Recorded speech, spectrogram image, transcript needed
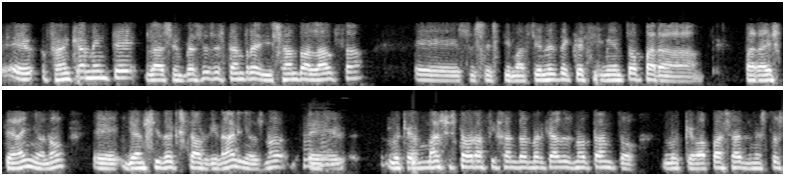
Eh, francamente, las empresas están revisando al alza eh, sus estimaciones de crecimiento para, para este año, ¿no? Eh, y han sido extraordinarios, ¿no? lo que más está ahora fijando el mercado es no tanto lo que va a pasar en estos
